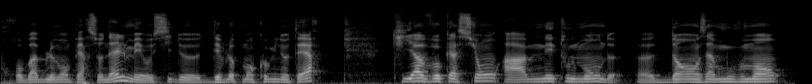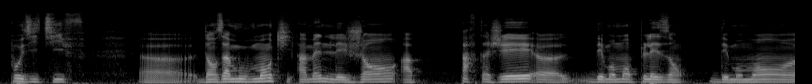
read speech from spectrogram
probablement personnel, mais aussi de développement communautaire, qui a vocation à amener tout le monde euh, dans un mouvement positif, dans un mouvement qui amène les gens à partager des moments plaisants, des moments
